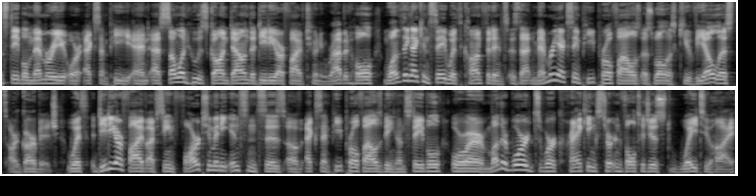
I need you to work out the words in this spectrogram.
unstable memory or XMP, and as someone who's gone down the DDR5 tuning rabbit hole, one thing I can say with confidence is that memory XMP profiles as well as QVL lists are garbage. With DDR5, I've seen far too many instances of XMP profiles being unstable, or where motherboards were cranking certain voltages way too high.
